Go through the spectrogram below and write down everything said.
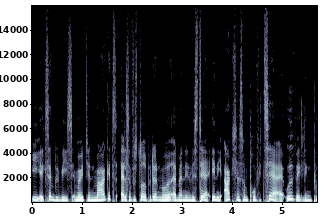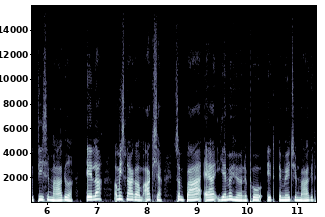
i eksempelvis emerging markets, altså forstået på den måde, at man investerer ind i aktier, som profiterer af udviklingen på disse markeder, eller om I snakker om aktier, som bare er hjemmehørende på et emerging market,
